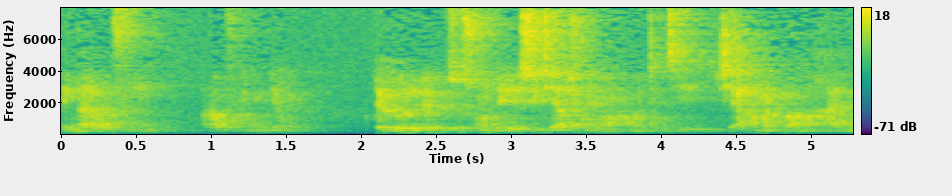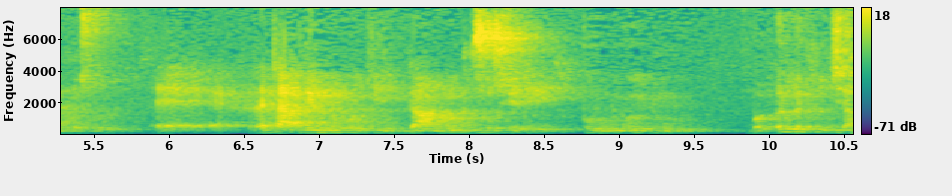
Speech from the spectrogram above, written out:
Di nga raw fii raw fii ñu jëm te loolu lépp ce sont des situations yoo xamante ni si ci Ahmad Bamba Xaadimu Rasuul rétablir na ko ci dans notre société pour ñu koy dund ba ëllëg insha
